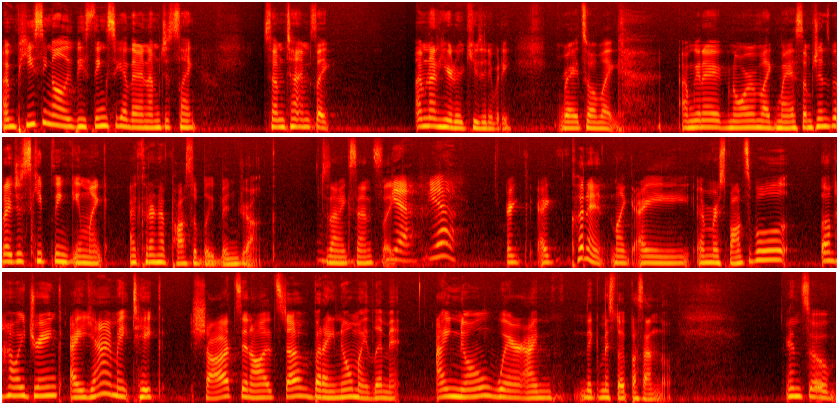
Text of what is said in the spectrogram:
I'm piecing all of these things together and I'm just like sometimes like I'm not here to accuse anybody, right? So I'm like, I'm gonna ignore like my assumptions, but I just keep thinking like I couldn't have possibly been drunk. Does that make mm-hmm. sense? Like, yeah, yeah. I I couldn't. Like, I am responsible on how I drink. I yeah, I might take shots and all that stuff, but I know my limit. I know where I'm like me estoy pasando. And so,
